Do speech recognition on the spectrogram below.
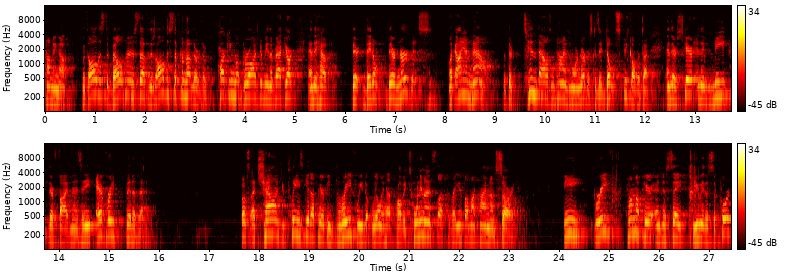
coming up with all this development and stuff, and there's all this stuff coming up. There's a parking garage going to be in their backyard, and they have, they're, they don't, they're nervous, like I am now, but they're 10,000 times more nervous because they don't speak all the time. And they're scared and they need their five minutes. They need every bit of that. Folks, I challenge you, please get up here, be brief. We, we only have probably 20 minutes left because I used all my time, and I'm sorry. Be brief, come up here and just say you either support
